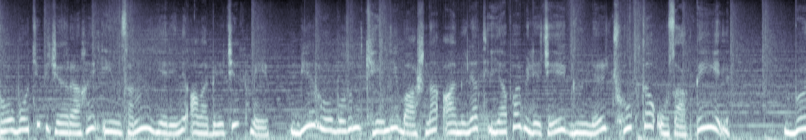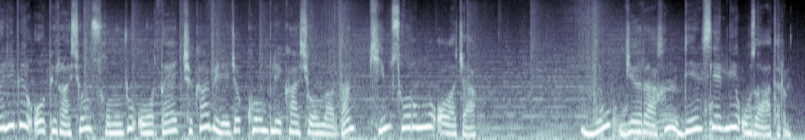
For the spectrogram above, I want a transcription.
robotik cerrahı insanın yerini alabilecek mi? Bir robotun kendi başına ameliyat yapabileceği günleri çok da uzak değil. Böyle bir operasyon sonucu ortaya çıkabilecek komplikasyonlardan kim sorumlu olacak? Bu cerrahın derslerini uzatır.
